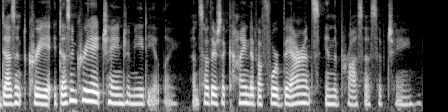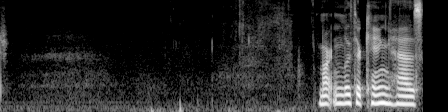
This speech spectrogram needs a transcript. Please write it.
doesn't create it doesn't create change immediately. And so there's a kind of a forbearance in the process of change. Martin Luther King has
